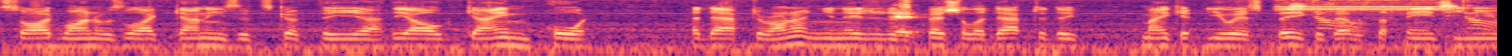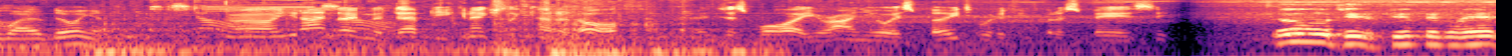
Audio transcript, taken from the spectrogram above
Sidewinder was like Gunny's. It's got the uh, the old game port adapter on it, and you needed a Yeah. special adapter to make it USB because that was the fancy new way of doing it. Uh, you don't need an adapter, you can actually cut it off and just wire your own USB to it if you've got a spare. si- Oh, geez, a few people here.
